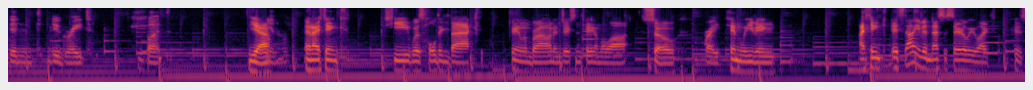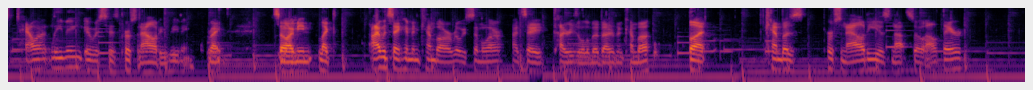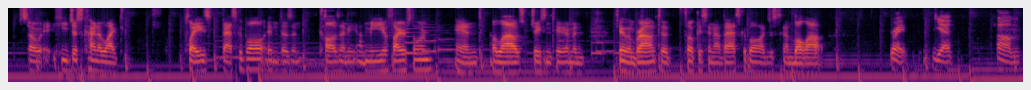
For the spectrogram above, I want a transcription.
didn't do great. But Yeah, you know, and I think he was holding back Jaylen Brown and Jayson Tatum a lot. So right, him leaving i think it's not even necessarily like his talent leaving it was his personality leaving right? So i mean like i would say him and kemba are really similar. I'd say kyrie's a little bit better than kemba but kemba's personality is not so out there. So he just kind of like plays basketball and doesn't cause any media firestorm and allows jayson tatum and Jaylen Brown to focus in on basketball and just kind of ball out. right, yeah. Um,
